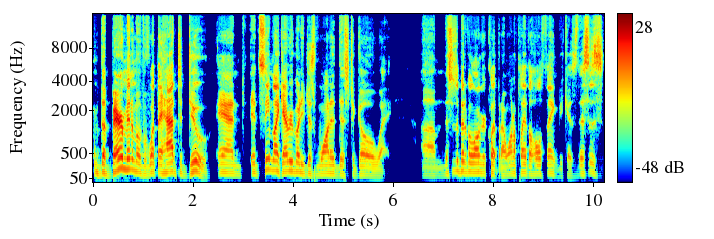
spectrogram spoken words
the bare minimum of what they had to do. And it seemed like everybody just wanted this to go away. Um, this is a bit of a longer clip, but I want to play the whole thing because this is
